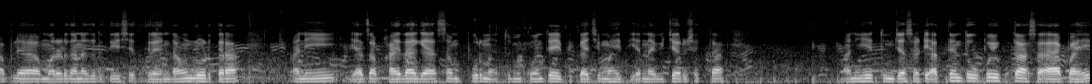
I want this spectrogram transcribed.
आपल्या मरडगा नगरीतील शेतकऱ्यांनी डाउनलोड करा आणि याचा फायदा घ्या संपूर्ण. तुम्ही कोणत्याही पिकाची माहिती यांना विचारू शकता. आणि हे तुमच्यासाठी अत्यंत उपयुक्त असा ॲप आहे.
